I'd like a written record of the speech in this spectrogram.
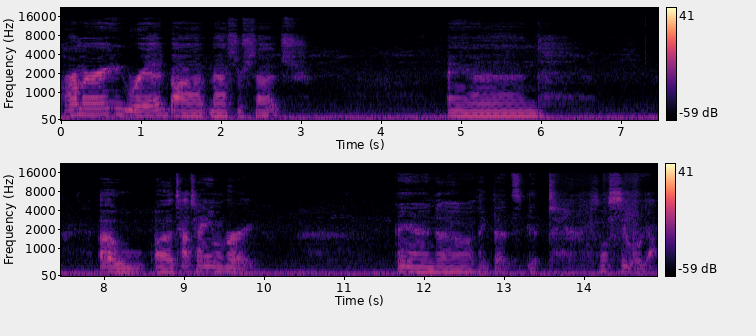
Primary Red by Master's Touch. And, oh, uh, Titanium Gray. And uh, I think that's it. So let's see what we got.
